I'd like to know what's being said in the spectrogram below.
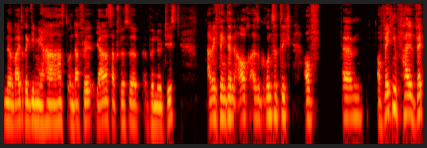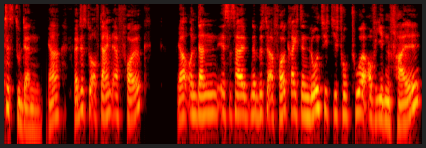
eine weitere GmbH hast und dafür Jahresabschlüsse benötigst. Aber ich denke dann auch, also grundsätzlich auf, ähm, auf welchen Fall wettest du denn? Ja, wettest du auf deinen Erfolg? Ja, und dann ist es halt, ne, bist du erfolgreich, dann lohnt sich die Struktur auf jeden Fall.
